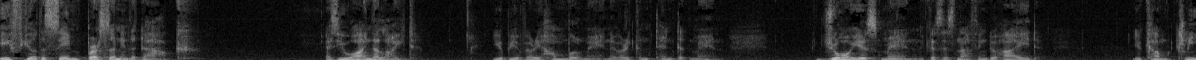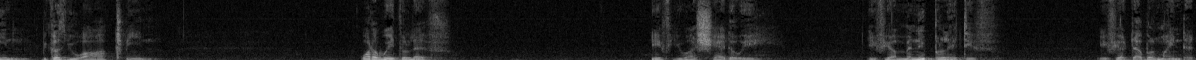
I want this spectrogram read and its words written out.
If you're the same person in the dark as you are in the light, you'll be a very humble man, a very contented man, joyous man, because there's nothing to hide. You come clean because you are clean. What a way to live if you are shadowy, if you are manipulative, if you are double minded,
